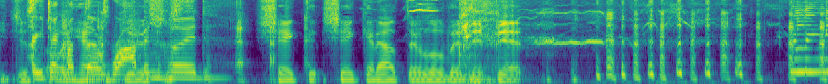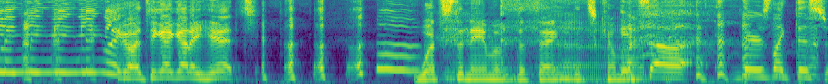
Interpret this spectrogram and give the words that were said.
You just, Are you talking all about have the Robin Hood? Shake it, shake it out there a little bit, and it bit. ling, ling, ling, ling, ling, ling. I think I got a hit. What's the name of the thing that's coming? It's out? uh There's like this.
